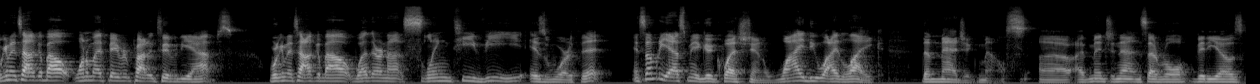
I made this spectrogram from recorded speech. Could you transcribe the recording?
We're going to talk about one of my favorite productivity apps. We're going to talk about whether or not Sling TV is worth it. And somebody asked me a good question why do I like the Magic Mouse? Uh, I've mentioned that in several videos,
